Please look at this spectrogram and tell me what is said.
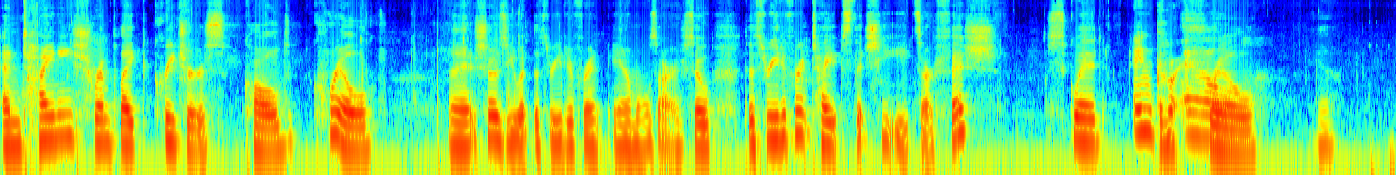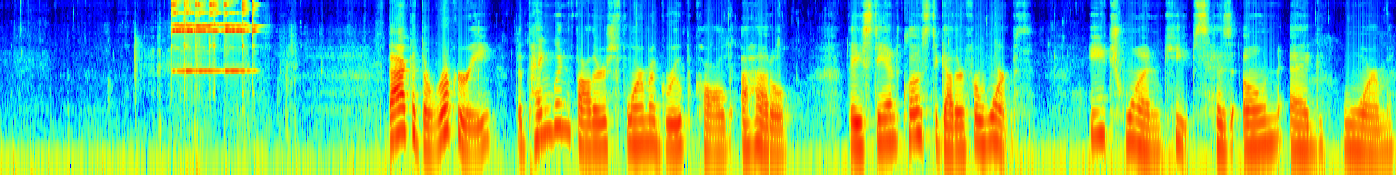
and tiny shrimp like creatures called krill. And it shows you what the three different animals are. So, the three different types that she eats are fish, squid, And and krill. krill. Yeah. Back at the rookery, the penguin fathers form a group called a huddle. They stand close together for warmth. Each one keeps his own egg warm.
